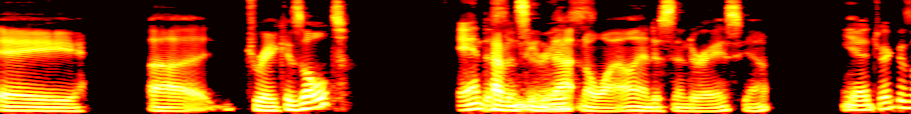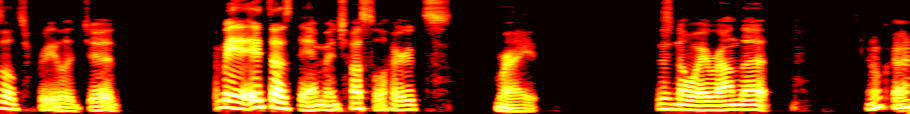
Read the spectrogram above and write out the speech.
a uh Dracozolt. and a Haven't seen that in a while. And a Cinderace, yeah. Yeah, Dracozolt's pretty legit. I mean, it does damage. Hustle hurts. Right. There's no way around that. Okay.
